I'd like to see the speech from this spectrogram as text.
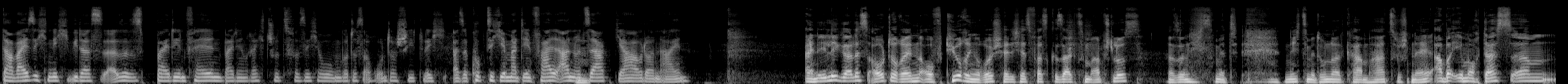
Da weiß ich nicht, wie das, also das bei den Fällen, bei den Rechtsschutzversicherungen wird es auch unterschiedlich. Also guckt sich jemand den Fall an und hm. sagt ja oder nein. Ein illegales Autorennen auf Thüringerisch, hätte ich jetzt fast gesagt zum Abschluss. Also nichts mit, nichts mit 100 kmh zu schnell. Aber eben auch das ähm,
